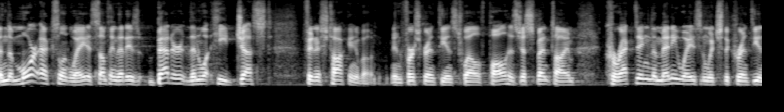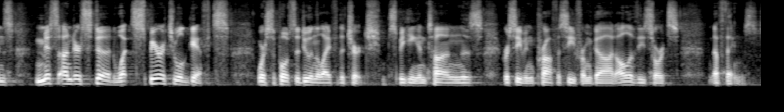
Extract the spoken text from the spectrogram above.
And the more excellent way is something that is better than what he just finished talking about. In 1 Corinthians 12, Paul has just spent time correcting the many ways in which the Corinthians misunderstood what spiritual gifts we're supposed to do in the life of the church speaking in tongues, receiving prophecy from God, all of these sorts of things.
